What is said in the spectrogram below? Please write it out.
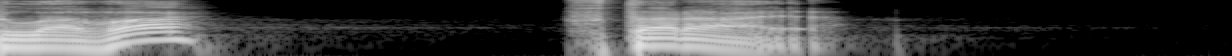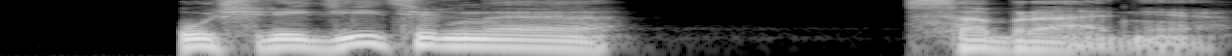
Глава вторая. Учредительное собрание.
